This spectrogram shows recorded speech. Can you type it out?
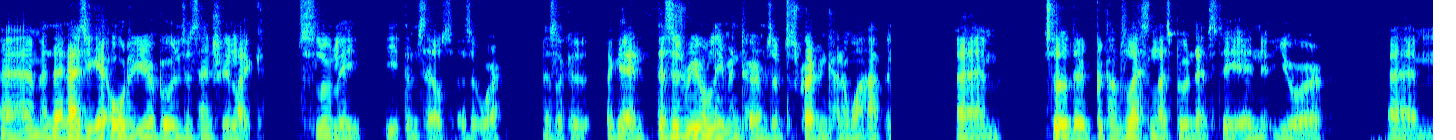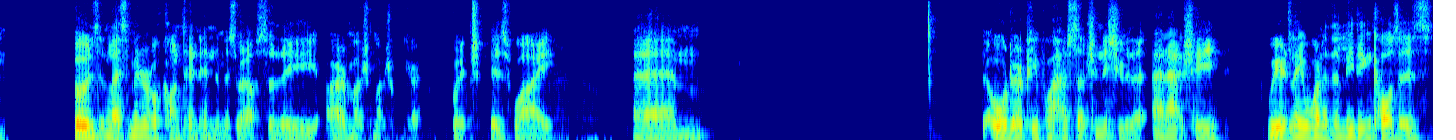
um, and then as you get older, your bones essentially like slowly eat themselves, as it were. As like a again, this is real layman terms of describing kind of what happened. Um, so there becomes less and less bone density in your um, bones and less mineral content in them as well. So they are much much weaker, which is why um, older people have such an issue with it. And actually, weirdly, one of the leading causes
